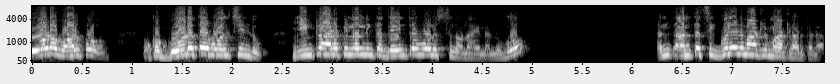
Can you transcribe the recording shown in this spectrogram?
గోడ వాల్పో ఒక గోడతో పోల్చిండు. మీ ఇంట్లో ఆడపిల్లల్ని ఇంకా దేంతో పోలుస్తున్నావు నాయన నువ్వు? అంత అంత సిగ్గులేని మాటలు మాట్లాడతాడా?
